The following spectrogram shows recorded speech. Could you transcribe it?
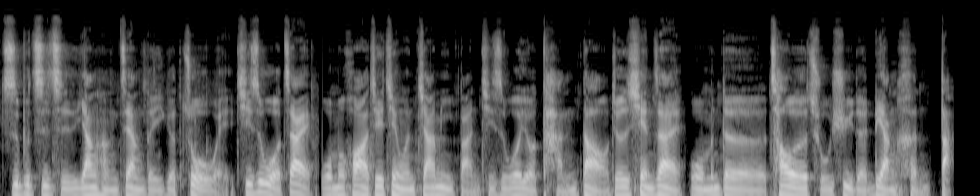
支不支持央行这样的一个作为？其实我在我们华尔街见闻加密版，其实我有谈到，就是现在我们的超额储蓄的量很大。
